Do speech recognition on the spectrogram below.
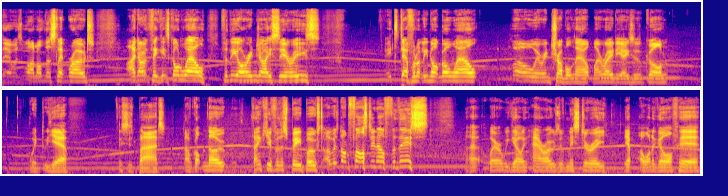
There was one on the slip road. I don't think it's gone well for the Orange i-Series. It's definitely not gone well. Oh, we're in trouble now. My radiator's gone. we yeah, this is bad. I've got no... Thank you for the speed boost. I was not fast enough for this. Uh, where are we going? Arrows of mystery. Yep, I want to go off here.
